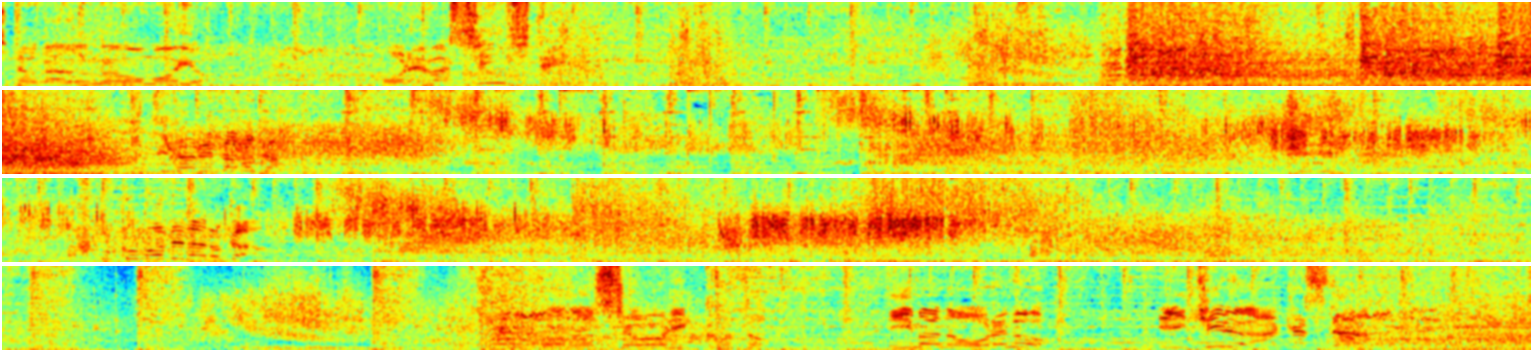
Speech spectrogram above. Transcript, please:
人が生む思いを俺は信じている。当てられたのか。ここまでなのか。この勝利こそ今の俺の生きる証だ。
